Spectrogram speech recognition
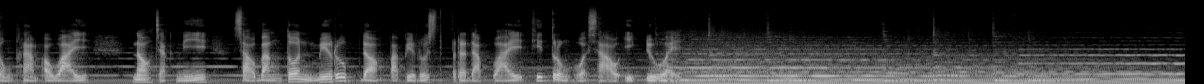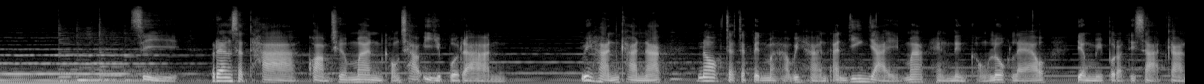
สงครามเอาไว้ นอกจากนี้เสาบางต้นมีรูปดอกปาปิรุสประดับไว้ที่ตรงหัวเสาอีกด้วย 4. แรงศรัทธาความเชื่อมั่นของชาวอียิปต์โบราณ วิหารคานักนอกจากจะเป็นมหาวิหารอันยิ่งใหญ่มากแห่งหนึ่งของโลกแล้ว ยังมีประวัติศาสตร์การ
